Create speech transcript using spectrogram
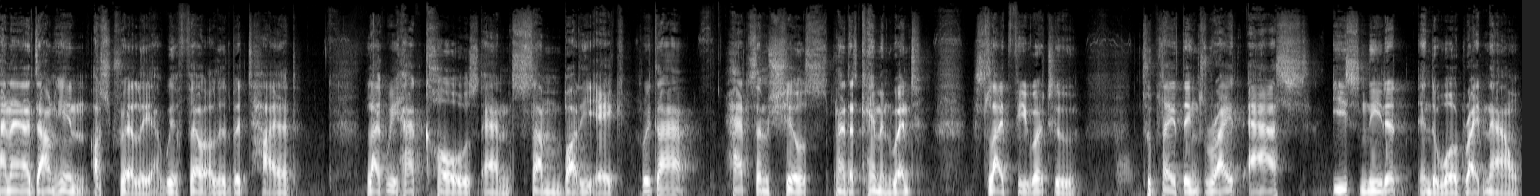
and I are down here in Australia we felt a little bit tired like we had colds and some body ache Rita had some chills that came and went slight fever too to play things right as is needed in the world right now.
